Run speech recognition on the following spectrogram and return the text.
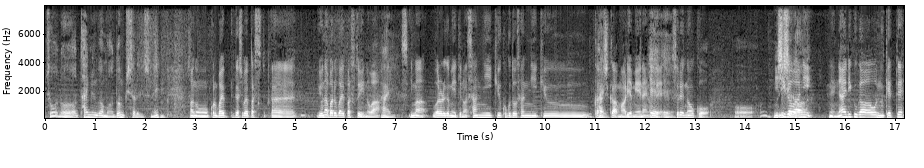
ちょうどタイミングがもうドンピシャリですね、あのこのバイ東バイパス、えー与那原バイパスというのは、はい、今、われわれが見えているのは329、国道329からしか周りは見えないので、はいええ、それのこう西側に、ね、内陸側を抜けて、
